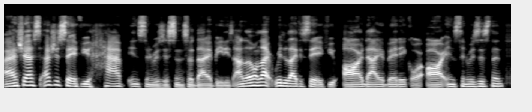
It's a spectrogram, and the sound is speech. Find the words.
I actually i should say if you have insulin resistance or diabetes. I don't like really like to say if you are diabetic or are insulin resistant.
